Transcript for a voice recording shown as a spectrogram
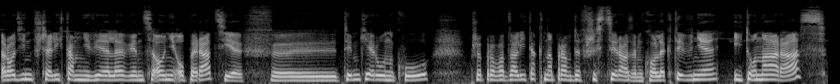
rodzin pszczelich tam niewiele, więc oni operacje w tym kierunku przeprowadzali tak naprawdę wszyscy razem, kolektywnie i to naraz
